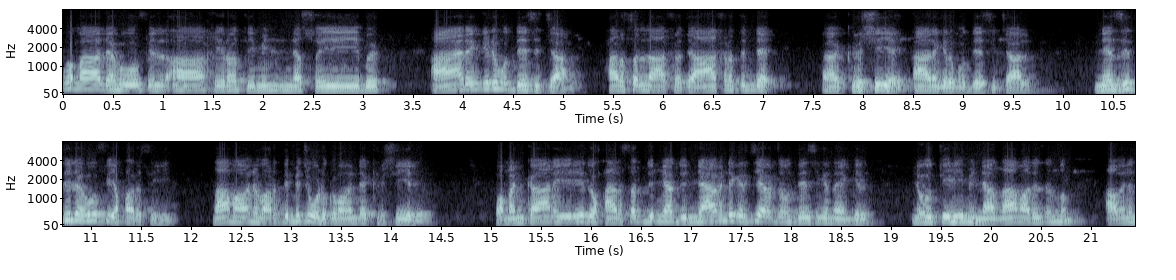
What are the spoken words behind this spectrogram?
وما له في الآخرة من نصيب ആരെങ്കിലും ഉദ്ദേശിച്ചാൽ ഹർസൽ ആഖിറത്തെ ആഖിറത്തിന്റെ ആ, കൃഷിയെ ആരെങ്കിലും ഉദ്ദേശിച്ചാൽ നസിദ് ലഹു ഫി ഹർസിഹി നാം അവന് വർദ്ധിപ്പിച്ചു കൊടുക്കും അവന്റെ കൃഷിയിൽ ഒമൻഖാന യുരീദു ഹർസദ് ദുന്യ ദുന്യാവിന്റെ കൃഷി അവിടുന്ന് ഉദ്ദേശിക്കുന്നതെങ്കിൽ നൂത്തിഹി മിന്ന നാം അതിൽ നിന്നും അവന്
